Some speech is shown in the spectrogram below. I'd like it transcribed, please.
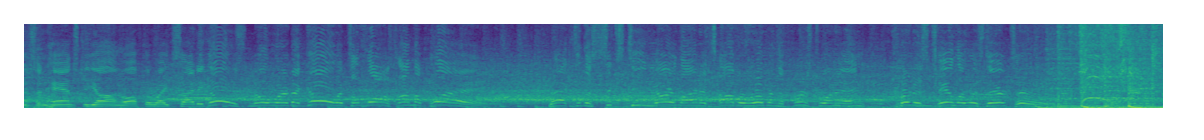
Christensen hands to Young. Off the right side he goes. Nowhere to go. It's a loss on the play. Back to the 16-yard line. Ahtyba Rubin, the first one in. Curtis Taylor was there too.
